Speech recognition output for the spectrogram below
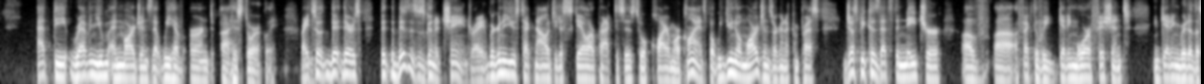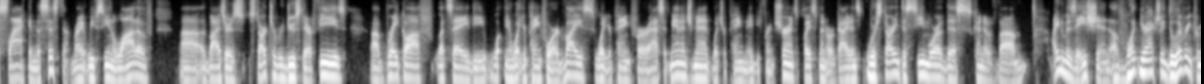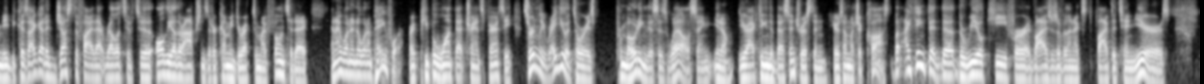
at the revenue and margins that we have earned uh, historically, right? Mm-hmm. So th- there's the, the business is going to change, right? We're going to use technology to scale our practices to acquire more clients, but we do know margins are going to compress just because that's the nature of uh, effectively getting more efficient and getting rid of the slack in the system, right? We've seen a lot of uh, advisors start to reduce their fees uh, break off, let's say the you know what you're paying for advice, what you're paying for asset management, what you're paying maybe for insurance placement or guidance. We're starting to see more of this kind of um, itemization of what you're actually delivering for me because I got to justify that relative to all the other options that are coming direct to my phone today, and I want to know what I'm paying for. Right? People want that transparency. Certainly, regulatory is promoting this as well, saying, you know, you're acting in the best interest and here's how much it costs. But I think that the the real key for advisors over the next five to 10 years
